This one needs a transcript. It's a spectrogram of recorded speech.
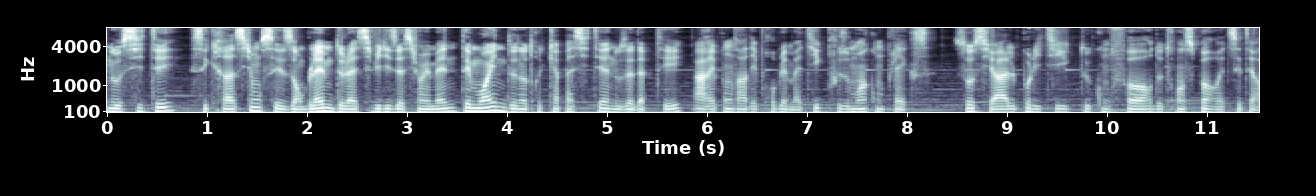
Nos cités, ces créations, ces emblèmes de la civilisation humaine témoignent de notre capacité à nous adapter, à répondre à des problématiques plus ou moins complexes, sociales, politiques, de confort, de transport, etc.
